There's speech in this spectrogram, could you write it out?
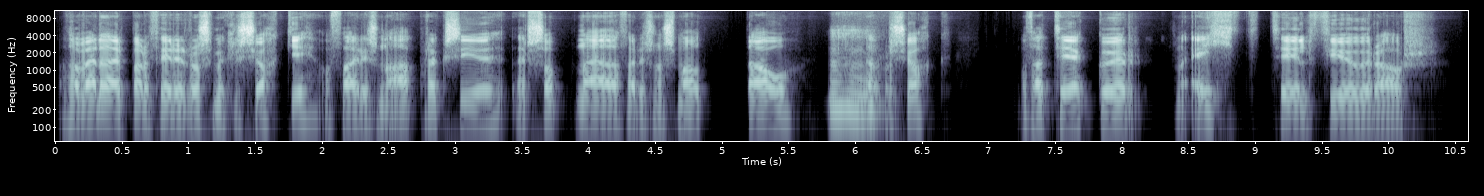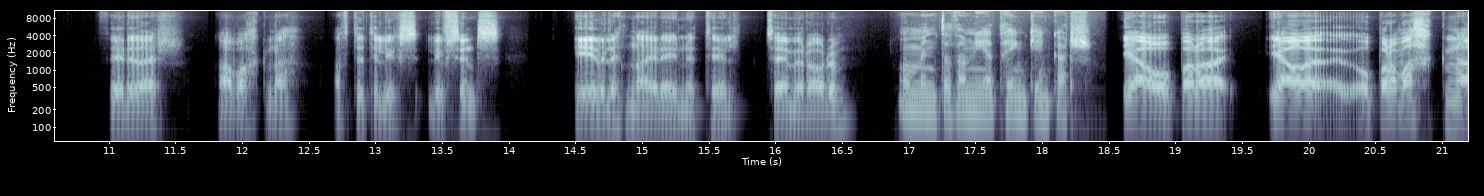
og þá verða þær bara fyrir rosa miklu sjokki og fara í svona apraxíu, þær sopna eða fara í svona smá dá, Mhm. það er bara sjokk og það tekur eitt til fjögur ár fyrir þær að vakna aftur til lífs, lífsins yfirleitt nær einu til tveimur árum og mynda þá nýja tengingar Já, og bara, já, og bara vakna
